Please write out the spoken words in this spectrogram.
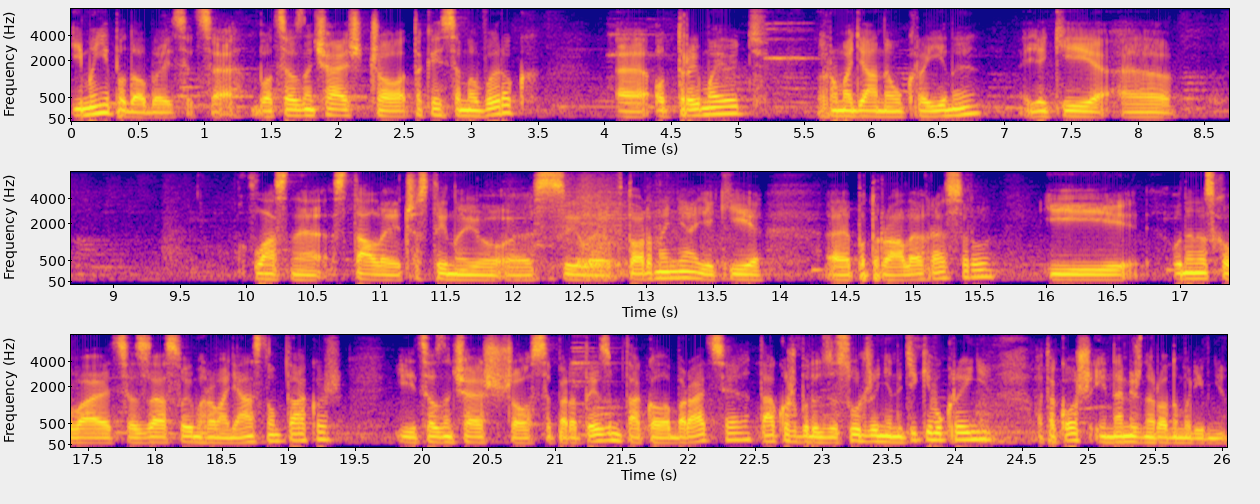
І мені подобається це, бо це означає, що такий самий вирок отримають громадяни України, які власне стали частиною сили вторгнення, які потурали агресору і вони не сховаються за своїм громадянством також. І це означає, що сепаратизм та колаборація також будуть засуджені не тільки в Україні, а також і на міжнародному рівні.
